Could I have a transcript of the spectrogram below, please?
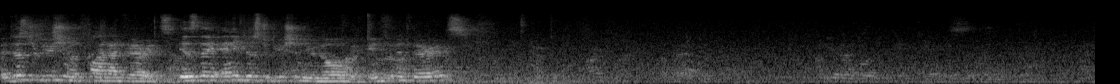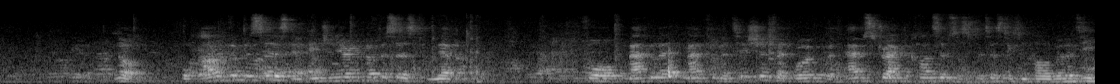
A distribution with finite variance. Is there any distribution you know of with infinite variance? No. For our purposes and engineering purposes, never. For mathemat- mathematicians that work with abstract concepts of statistics and probability,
